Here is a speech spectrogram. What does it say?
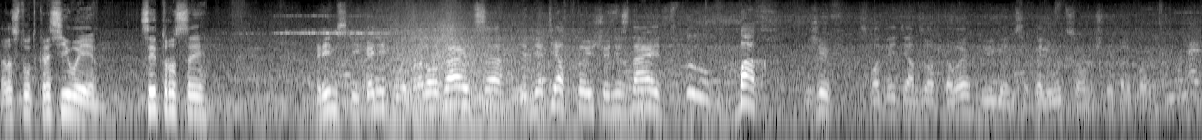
растут красивые цитрусы. Римские каникулы продолжаются. И для тех, кто еще не знает, бах, жив. Смотрите обзор ТВ, двигаемся в Голливуд, солнечный Калифорния.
